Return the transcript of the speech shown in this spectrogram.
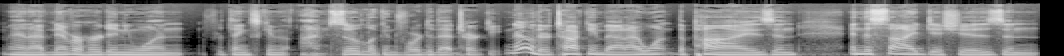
Man, I've never heard anyone for Thanksgiving. I'm so looking forward to that turkey. No, they're talking about I want the pies and and the side dishes and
